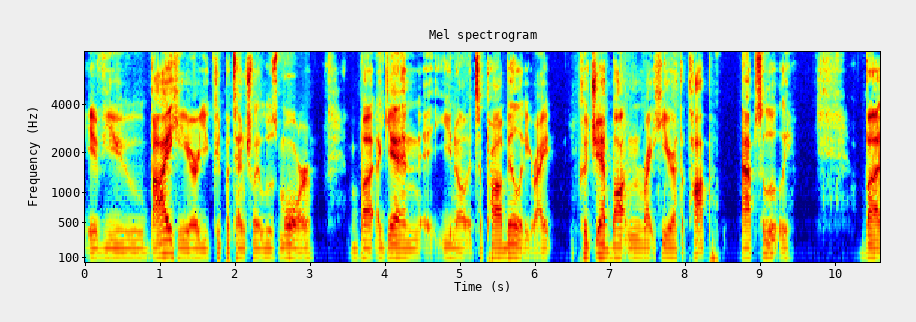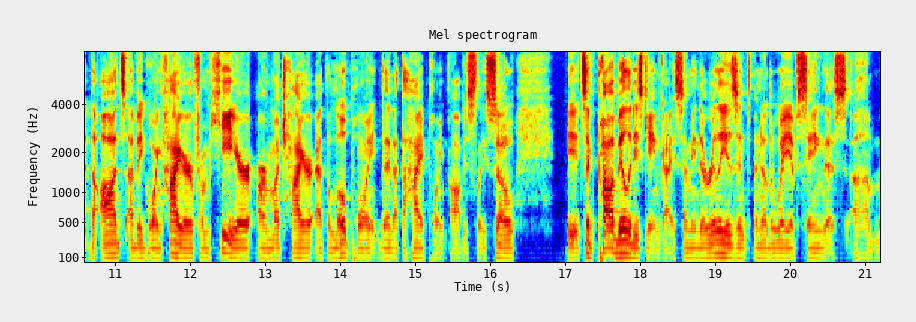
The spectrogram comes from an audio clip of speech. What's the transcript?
If you buy here, you could potentially lose more. But again, you know, it's a probability, right? Could you have bought in right here at the top? Absolutely. But the odds of it going higher from here are much higher at the low point than at the high point, obviously. So it's a probabilities game, guys. I mean, there really isn't another way of saying this. Um,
